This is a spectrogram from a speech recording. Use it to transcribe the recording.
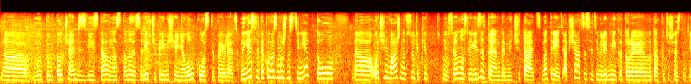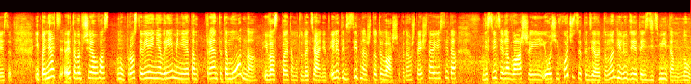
Мы получаем безвиз, да, у нас становится легче перемещение, лоукосты появляются. Но если такой возможности нет, то а, очень важно все-таки ну, все равно следить за трендами, читать, смотреть, общаться с этими людьми, которые вот так путешествуют, ездят. И понять, это вообще у вас ну, просто веяние времени, это тренд, это модно, и вас поэтому туда тянет, или это действительно что-то ваше. Потому что я считаю, если это действительно ваше и, очень хочется это делать, то многие люди это и с детьми там, ну,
